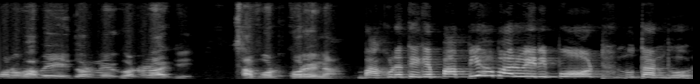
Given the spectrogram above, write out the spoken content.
কোনোভাবে এই ধরনের ঘটনাকে সাপোর্ট করে না। বাঁকুড়া থেকে পাপিয়া বারুই রিপোর্ট, নূতন ভোর।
